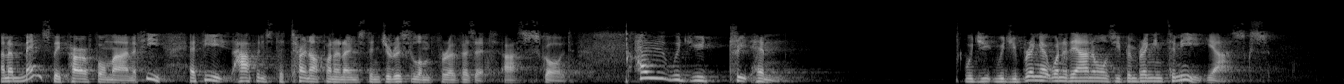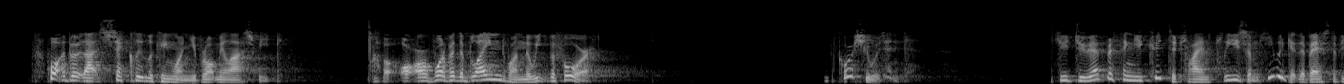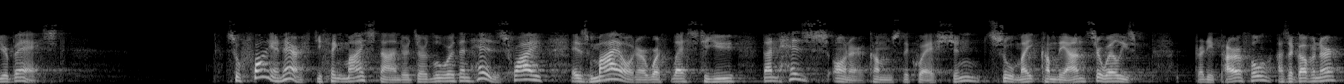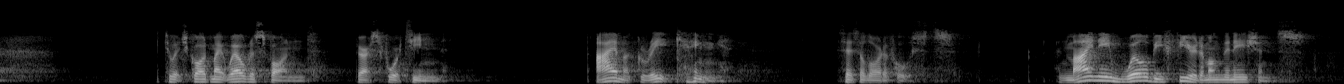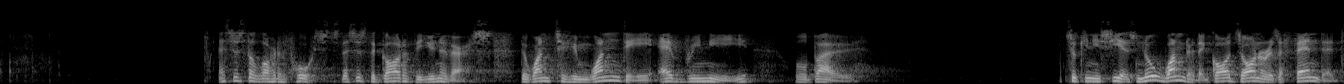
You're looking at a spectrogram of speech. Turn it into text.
an immensely powerful man, if he, if he happens to turn up unannounced in Jerusalem for a visit, asks God, how would you treat him? Would you, would you bring out one of the animals you've been bringing to me? He asks. What about that sickly looking one you brought me last week? Or, or what about the blind one the week before? Of course you wouldn't. You'd do everything you could to try and please him. He would get the best of your best. So why on earth do you think my standards are lower than his? Why is my honour worth less to you than his honour, comes the question. So might come the answer, well, he's pretty powerful as a governor. To which God might well respond, verse 14 I am a great king, says the Lord of hosts, and my name will be feared among the nations. This is the Lord of hosts. This is the God of the universe, the one to whom one day every knee will bow. So, can you see? It's no wonder that God's honor is offended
